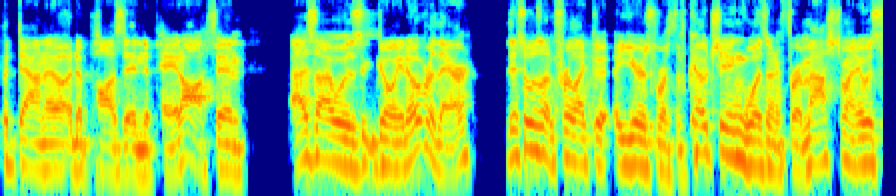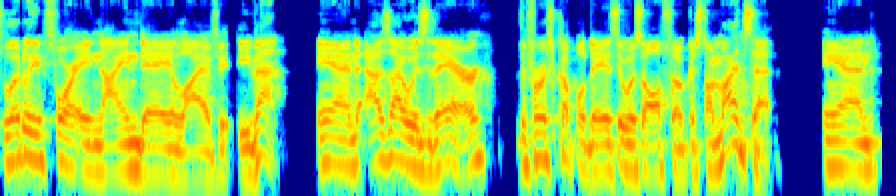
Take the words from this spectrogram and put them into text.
put down a, a, deposit and to pay it off. And as I was going over there, this wasn't for like a, a year's worth of coaching, wasn't for a mastermind. It was literally for a nine day live event. And as I was there, the first couple days, it was all focused on mindset. And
